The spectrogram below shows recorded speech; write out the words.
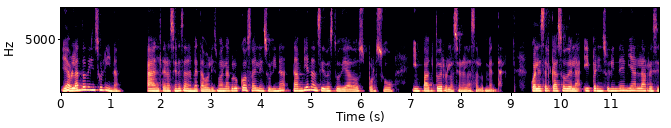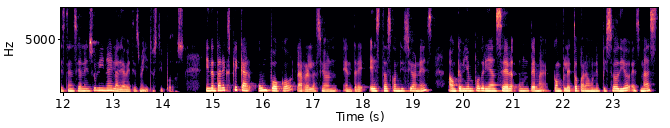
Y hablando de insulina, alteraciones en el metabolismo de la glucosa y la insulina también han sido estudiados por su impacto y relación en la salud mental. Cuál es el caso de la hiperinsulinemia, la resistencia a la insulina y la diabetes mellitus tipo 2. Intentar explicar un poco la relación entre estas condiciones, aunque bien podrían ser un tema completo para un episodio. Es más,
